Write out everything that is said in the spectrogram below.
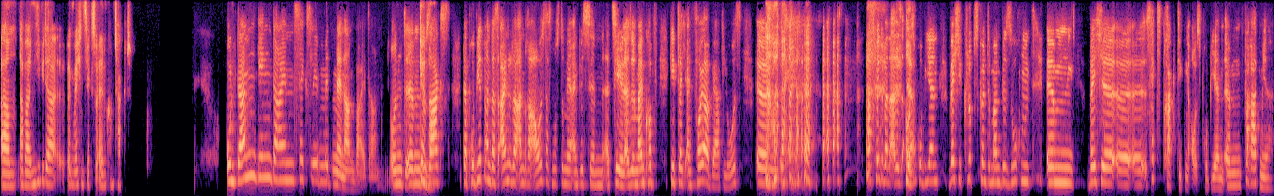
Ähm, aber nie wieder irgendwelchen sexuellen Kontakt. Und dann ging dein Sexleben mit Männern weiter. Und ähm, genau. du sagst, da probiert man das ein oder andere aus, das musst du mir ein bisschen erzählen. Also in meinem Kopf geht gleich ein Feuerwerk los. Ähm, was könnte man alles ja. ausprobieren? Welche Clubs könnte man besuchen? Ähm, welche äh, äh Sexpraktiken ausprobieren? Ähm, verrat mir,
